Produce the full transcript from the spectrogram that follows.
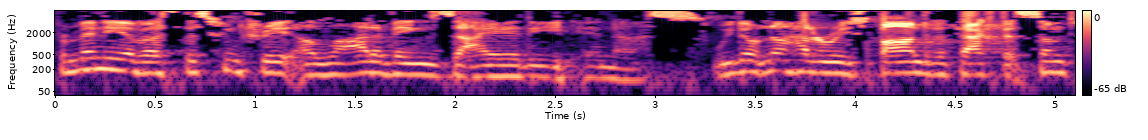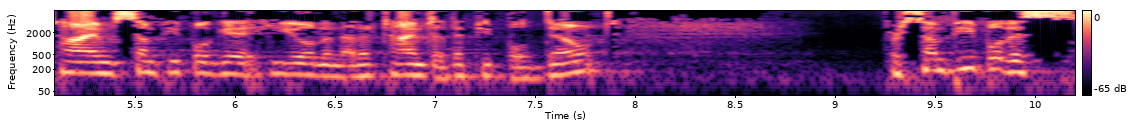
For many of us, this can create a lot of anxiety in us. We don't know how to respond to the fact that sometimes some people get healed and other times other people don't. For some people, this,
